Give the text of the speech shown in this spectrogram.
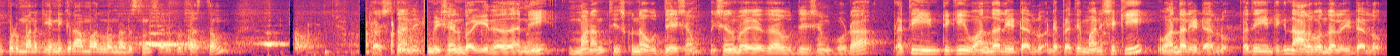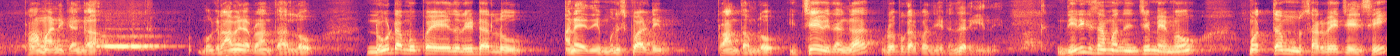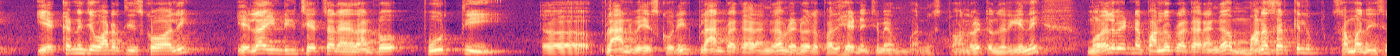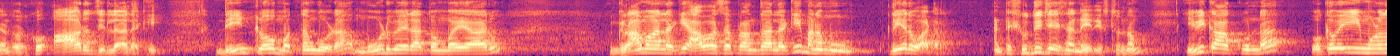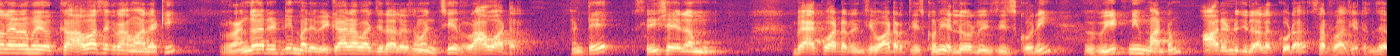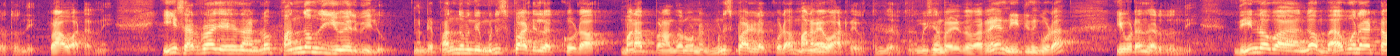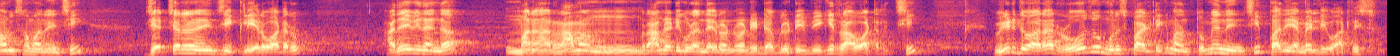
ఇప్పుడు మనకి ఎన్ని గ్రామాల్లో నడుస్తుంది సార్ ఇప్పుడు ప్రస్తుతం? ప్రస్తుతానికి మిషన్ భగీరథాన్ని మనం తీసుకున్న ఉద్దేశం మిషన్ భగీరథ ఉద్దేశం కూడా ప్రతి ఇంటికి వంద లీటర్లు అంటే ప్రతి మనిషికి వంద లీటర్లు ప్రతి ఇంటికి నాలుగు వందల లీటర్లు ప్రామాణికంగా గ్రామీణ ప్రాంతాల్లో నూట ముప్పై ఐదు లీటర్లు అనేది మున్సిపాలిటీ ప్రాంతంలో ఇచ్చే విధంగా రూపకల్పన చేయడం జరిగింది. దీనికి సంబంధించి మేము మొత్తం సర్వే చేసి ఎక్కడి నుంచి వాటర్ తీసుకోవాలి ఎలా ఇంటికి చేర్చాలి అనే దాంట్లో పూర్తి ప్లాన్ వేసుకొని ప్లాన్ ప్రకారంగా రెండు వేల పదిహేడు నుంచి మేము పనులు పనులు పెట్టడం జరిగింది. మొదలుపెట్టిన పనుల ప్రకారంగా మన సర్కిల్ సంబంధించినంత వరకు ఆరు జిల్లాలకి దీంట్లో మొత్తం కూడా మూడు వేల తొంభై ఆరు గ్రామాలకి ఆవాస ప్రాంతాలకి మనము క్లియర్ వాటర్ అంటే శుద్ధి చేసిన నీరు ఇస్తున్నాం. ఇవి కాకుండా ఒక వెయ్యి మూడు వందల ఎనభై ఒక్క ఆవాస గ్రామాలకి రంగారెడ్డి మరియు వికారాబాద్ జిల్లాలకు సంబంధించి రా వాటర్ అంటే శ్రీశైలం బ్యాక్ వాటర్ నుంచి వాటర్ తీసుకొని ఎల్లూరు నుంచి తీసుకొని వీటిని మాత్రం ఆ రెండు జిల్లాలకు కూడా సరఫరా చేయడం జరుగుతుంది రా వాటర్ని. ఈ సరఫరా చేసే దాంట్లో పంతొమ్మిది యుఎల్బీలు అంటే పంతొమ్మిది మున్సిపాలిటీలకు కూడా మన ప్రాంతంలో ఉన్న మున్సిపాలిటీలకు కూడా మనమే వాటర్ ఇవ్వడం జరుగుతుంది. మిషన్ భగీరథ ద్వారానే నీటిని కూడా ఇవ్వడం జరుగుతుంది. దీనిలో భాగంగా మహబూబ్నగర్ టౌన్కి సంబంధించి జడ్చర్ల నుంచి క్లియర్ వాటరు అదేవిధంగా మన రామ రామరెడ్డిగూడెం దగ్గర ఉన్నటువంటి డబ్ల్యూటీపీకి రా వాటర్ ఇచ్చి వీటి ద్వారా రోజు మున్సిపాలిటీకి మనం తొమ్మిది నుంచి పది ఎమ్మెల్డీ వాటర్ ఇస్తున్నాం.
